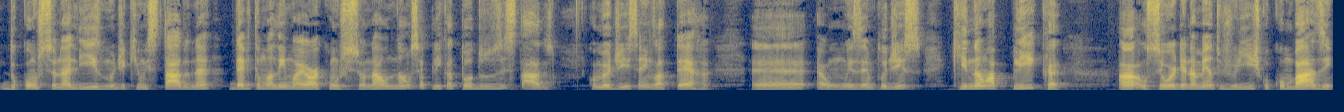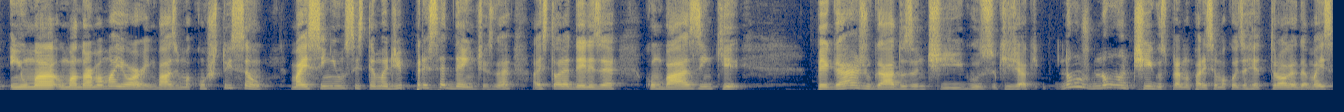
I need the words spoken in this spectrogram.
do constitucionalismo, de que um Estado né, deve ter uma lei maior constitucional, não se aplica a todos os Estados. Como eu disse, a Inglaterra é, é um exemplo disso, que não aplica a, o seu ordenamento jurídico com base em uma, uma norma maior, em base em uma constituição, mas sim em um sistema de precedentes, né? A história deles é com base em que pegar julgados antigos, que já não, não antigos para não parecer uma coisa retrógrada, mas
